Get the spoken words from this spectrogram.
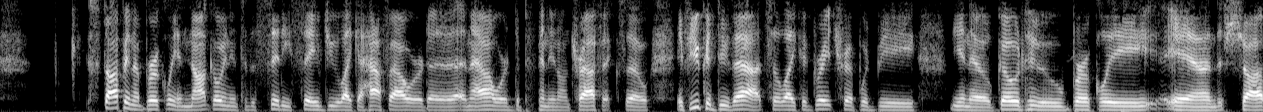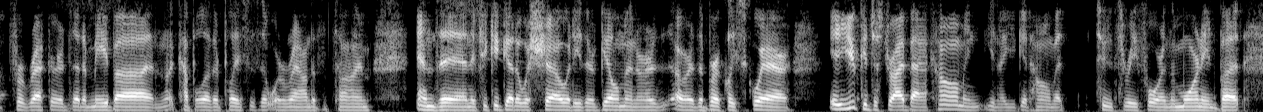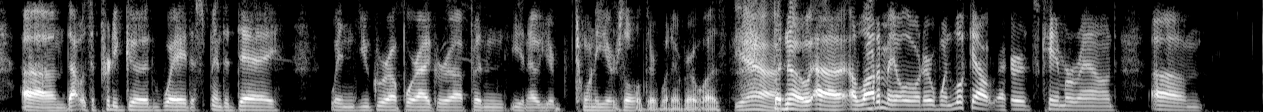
stopping at Berkeley and not going into the city saved you like a half hour to an hour depending on traffic. So if you could do that, so like a great trip would be, you know, go to Berkeley and shop for records at Amoeba and a couple other places that were around at the time. And then if you could go to a show at either Gilman or or the Berkeley Square, you could just drive back home and you know, you get home at two, three, four in the morning. But um, that was a pretty good way to spend a day when you grew up where I grew up and you know you're 20 years old or whatever it was. Yeah. But no, uh, a lot of mail order. When Lookout Records came around, um,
